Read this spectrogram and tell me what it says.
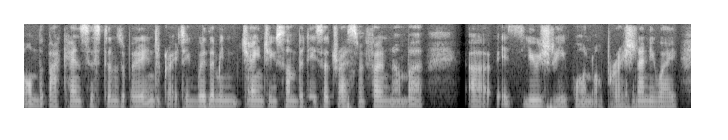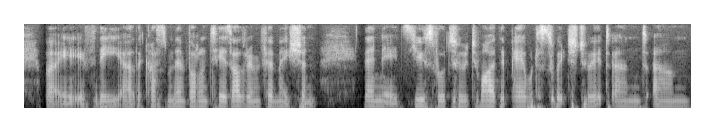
on the back end systems that we're integrating with. I mean, changing somebody's address and phone number uh, is usually one operation anyway. But if the uh, the customer then volunteers other information, then it's useful to, to either be able to switch to it and um,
